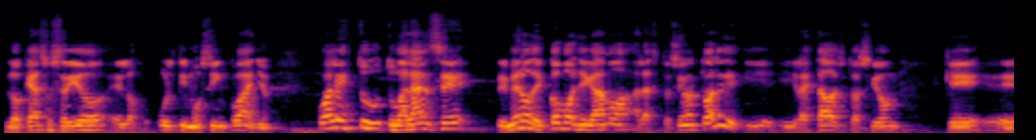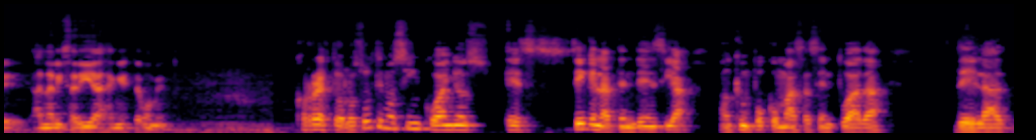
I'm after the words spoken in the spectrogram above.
lo que ha sucedido en los últimos cinco años. ¿Cuál es tu, tu balance, primero, de cómo llegamos a la situación actual y, y el estado de situación que eh, analizarías en este momento? Correcto, los últimos cinco años es, siguen la tendencia, aunque un poco más acentuada, de la,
